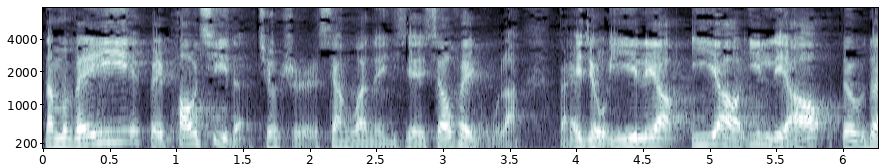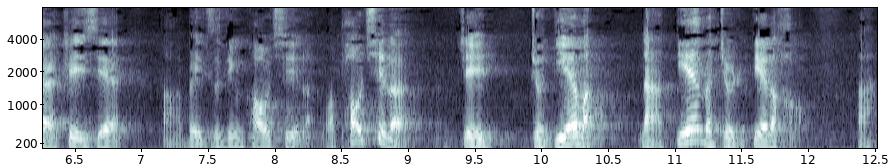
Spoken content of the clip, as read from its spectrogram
那么唯一被抛弃的就是相关的一些消费股了，白酒、医疗、医药、医疗，对不对？这些啊被资金抛弃了，我抛弃了，这就跌嘛，那跌呢就是跌的好。啊，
